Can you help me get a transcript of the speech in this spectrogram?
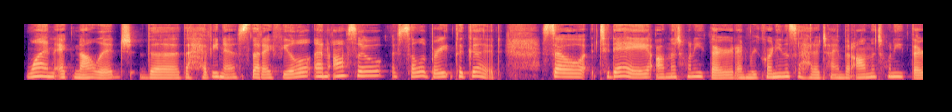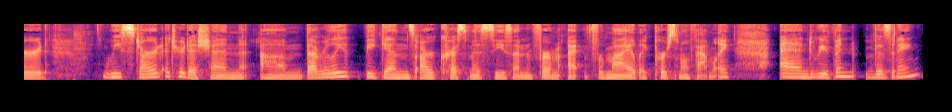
one, acknowledge the, the heaviness that I feel and also celebrate the good. So today on the 23rd, 23rd, I'm recording this ahead of time, but on the 23rd, we start a tradition um, that really begins our Christmas season for my for my like personal family, and we've been visiting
